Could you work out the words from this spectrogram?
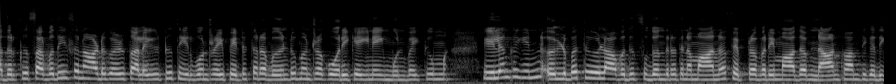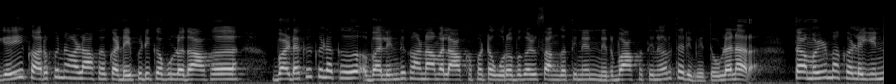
அதற்கு சர்வதேச நாடுகள் தலையிட்டு தீர்வொன்றை பெற்றுத்தர வேண்டும் என்ற கோரிக்கையினை முன்வைக்கும் இலங்கையின் எழுபத்தி ஏழாவது சுதந்திர தினமான பிப்ரவரி மாதம் நான்காம் தேதியை கருப்பு நாளாக கடைபிடிக்க உள்ளதாக வடக்கு கிழக்கு வலிந்து காணாமல் ஆக்கப்பட்ட உறவுகள் சங்கத்தினர் நிர்வாகத்தினர் தெரிவித்துள்ளனர். தமிழ் மக்களின்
